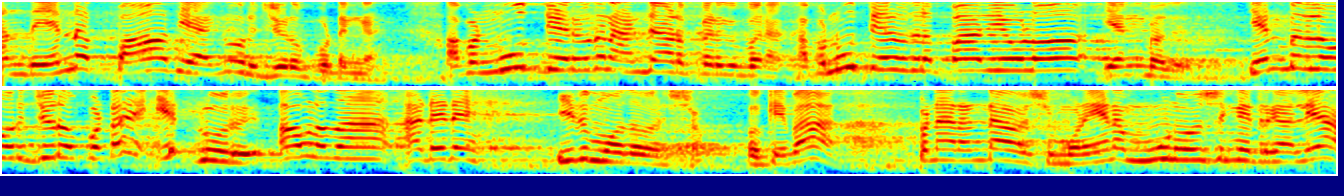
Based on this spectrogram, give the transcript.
அந்த எண்ணை பாதியாக ஒரு ஜீரோ போட்டுங்க. அப்போ நூற்றி அறுபது நான் அஞ்சாவோட பெருக்க போகிறேன் அப்போ நூற்றி அறுபதுல பாதி எவ்வளோ? எண்பது. எண்பதில் ஒரு ஜீரோ போட்டால் எட்நூறு. அவ்வளோதான் அடடே. இது மொதல் வருஷம். ஓகேவா இப்போ நான் ரெண்டாவது வருஷம் போனேன். ஏன்னா மூணு வருஷம் கேட்டிருக்கேன் இல்லையா?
